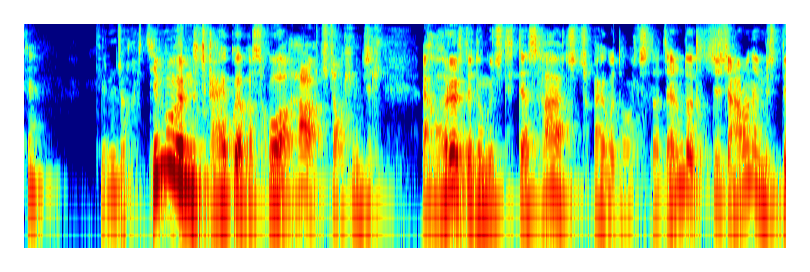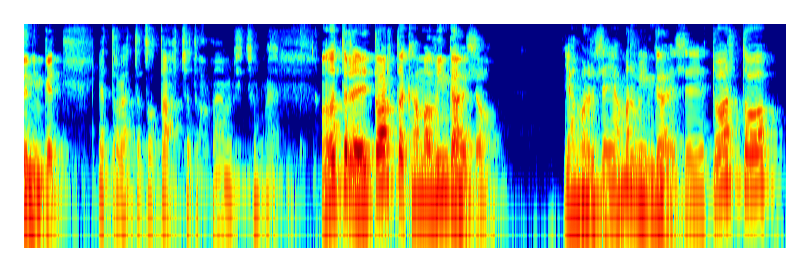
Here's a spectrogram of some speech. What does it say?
Тий. Тэр нь жоох хэцүү. Тимүүгээр нь ч гайгүй бас хөө хаа очиж олон жил яг 22-т дөнгөждөгтэй бас хаа очиж гайгүй тоглолцлоо. Заримдаа очиж 18 9-т ингээд ядаргаатай зодаа авчаад байгаа амар хэцүү. Одоо тэр Эдвардо Камавинга байлоо. Ямар вэ? Ямар винга байлээ? Эдвардо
